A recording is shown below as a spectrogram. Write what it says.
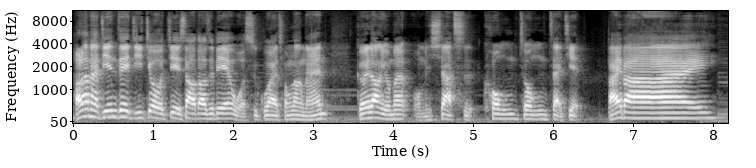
好了，那今天这一集就介绍到这边，我是股海冲浪男。各位浪友们，我们下次空中再见，拜拜。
